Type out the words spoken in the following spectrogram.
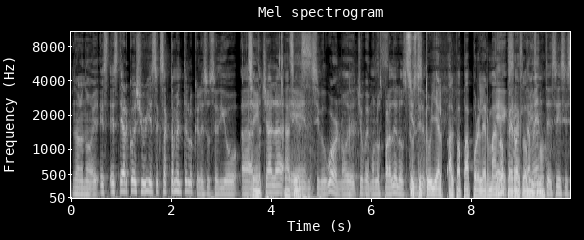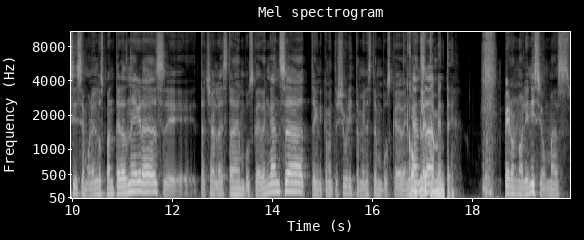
No, no, no. Es- este arco de Shuri es exactamente lo que le sucedió a Sí, T'Challa en es. Civil War, ¿no? De hecho, vemos los paralelos. ¿Quién se- Sustituye al, al papá por el hermano, pero es lo mismo. Exactamente, sí, sí, sí. Se mueren los Panteras Negras. Eh, T'Challa está en busca de venganza. Técnicamente Shuri también está en busca de venganza. Completamente. Pero no al inicio. Más,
